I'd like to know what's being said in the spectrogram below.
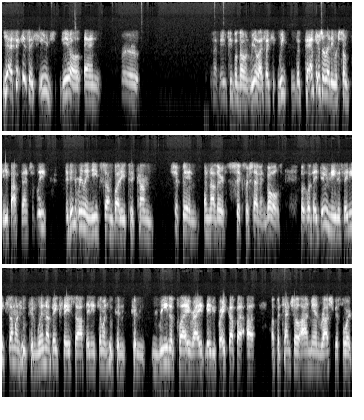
Yeah, I think it's a huge deal, and for that maybe people don't realize, like we the Panthers already were so deep offensively they didn't really need somebody to come chip in another six or seven goals. But what they do need is they need someone who can win a big face-off. They need someone who can can read a play right, maybe break up a, a, a potential odd-man rush before it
